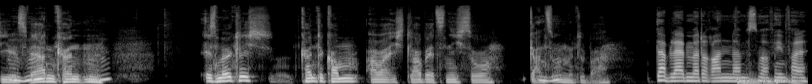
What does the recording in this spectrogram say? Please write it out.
Deals mhm. werden könnten. Mhm. Ist möglich, könnte kommen, aber ich glaube jetzt nicht so ganz mhm. unmittelbar. Da bleiben wir dran. Da müssen wir auf jeden Fall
